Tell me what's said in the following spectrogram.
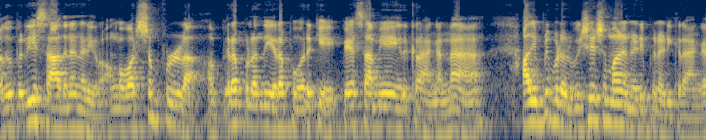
அது பெரிய சாதனைன்னு நினைக்கிறோம். அவங்க வருஷம் ஃபுல்லாக பிறப்புலேருந்து இறப்பு வரைக்கும் பேசாமையே இருக்கிறாங்கன்னா அது இப்படிப்பட்ட ஒரு விசேஷமான நடிப்பு நடிக்கிறாங்க.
